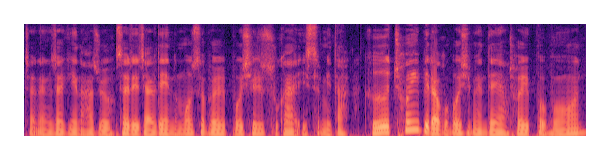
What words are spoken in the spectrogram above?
전형적인 아주 시설이 잘 되어 있는 모습을 보실 수가 있습니다. 그 초입이라고 보시면 돼요. 초입 부분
